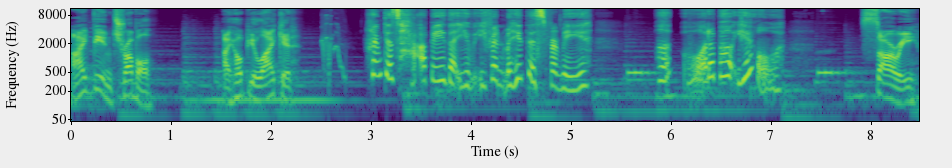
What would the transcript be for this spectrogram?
I'd be in trouble. I hope you like it. I'm just happy that you even made this for me. But what about you? Sorry.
